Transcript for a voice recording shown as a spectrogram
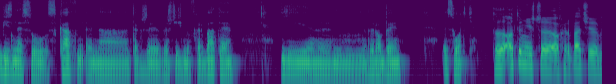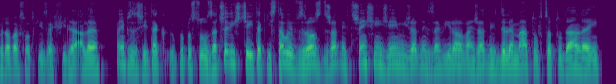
biznesu z kaw. Na, także weszliśmy w herbatę i wyroby słodkie. To o tym jeszcze, o herbacie, wyrobach słodkich za chwilę, ale panie prezesie, tak po prostu zaczęliście i taki stały wzrost, żadnych trzęsień ziemi, żadnych zawirowań, żadnych dylematów, co tu dalej.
